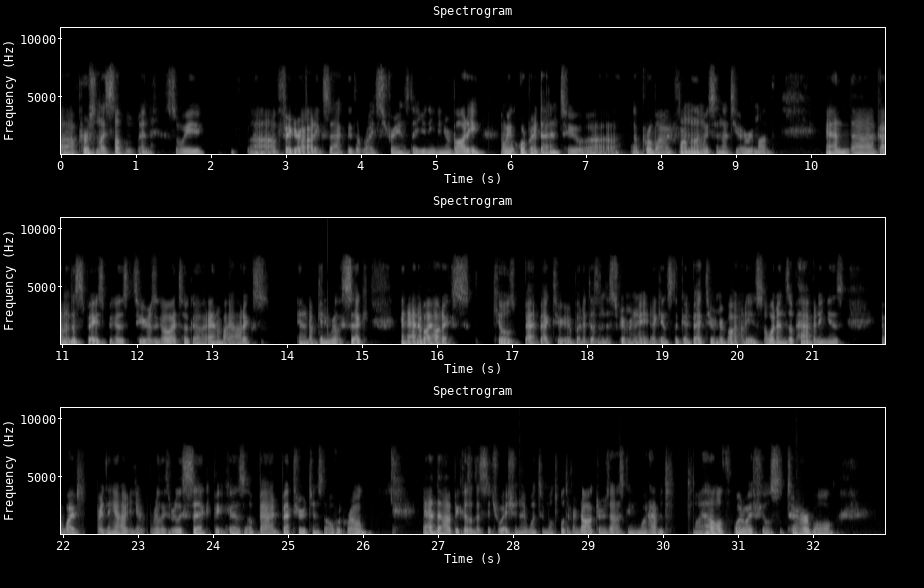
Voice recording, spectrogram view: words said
uh, personalized supplement. So we uh, figure out exactly the right strains that you need in your body, and we incorporate that into uh, a probiotic formula, and we send that to you every month. And uh, got into space because two years ago I took uh, antibiotics, ended up getting really sick, and antibiotics kills bad bacteria, but it doesn't discriminate against the good bacteria in your body. So what ends up happening is it wipes everything out. You get really, really sick because a bad bacteria tends to overgrow. And uh, because of the situation, I went to multiple different doctors asking what happened to my health. Why do I feel so terrible?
